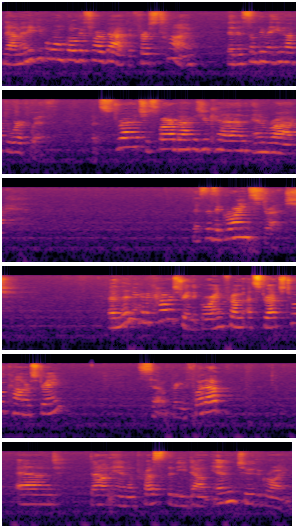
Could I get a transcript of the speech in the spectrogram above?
Now, many people won't go this far back the first time. It is something that you have to work with. But stretch as far back as you can and rock. This is a groin stretch. And then you're going to counter strain the groin from a stretch to a counter strain. So bring the foot up and down in and press the knee down into the groin.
